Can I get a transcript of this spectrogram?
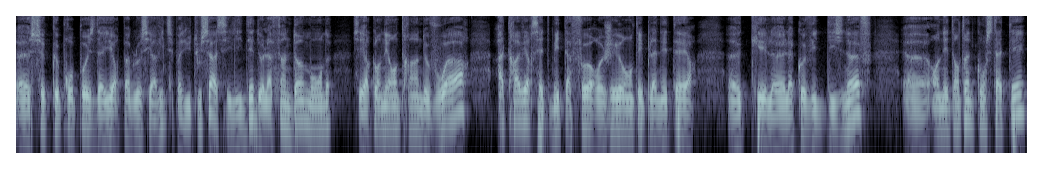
Euh, ce que propose d'ailleurs Pablo Servigne, c'est pas du tout ça, c'est l'idée de la fin d'un monde. C'est-à-dire qu'on est en train de voir, à travers cette métaphore géante et planétaire euh, qu'est la, la Covid-19, on est en train de constater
